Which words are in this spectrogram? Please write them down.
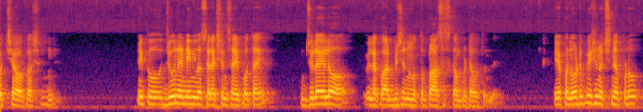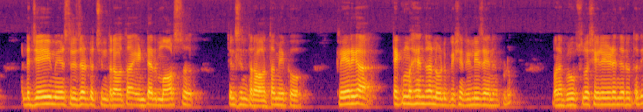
వచ్చే అవకాశం ఉంది. మీకు జూన్ ఎండింగ్లో సెలక్షన్స్ అయిపోతాయి. జూలైలో వీళ్ళకు అడ్మిషన్ మొత్తం ప్రాసెస్ కంప్లీట్ అవుతుంది. ఈ యొక్క నోటిఫికేషన్ వచ్చినప్పుడు అంటే జేఈ మెయిన్స్ రిజల్ట్ వచ్చిన తర్వాత ఇంటర్ మార్క్స్ తెలిసిన తర్వాత మీకు క్లియర్గా టెక్ మహేంద్ర నోటిఫికేషన్ రిలీజ్ అయినప్పుడు మన గ్రూప్స్లో షేర్ చేయడం జరుగుతుంది.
